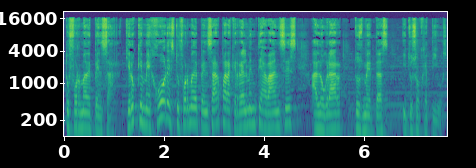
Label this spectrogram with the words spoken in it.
tu forma de pensar. Quiero que mejores tu forma de pensar para que realmente avances a lograr tus metas y tus objetivos.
